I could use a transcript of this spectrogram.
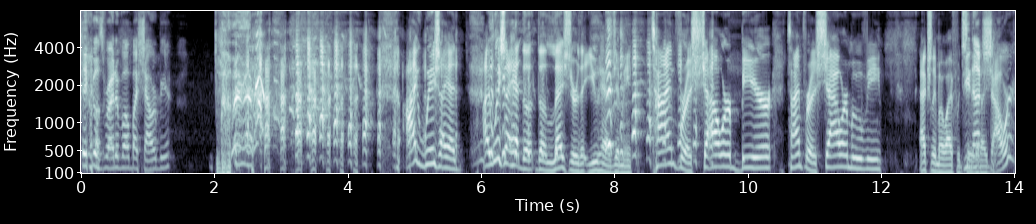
it goes right above my shower beer. I wish I had. I wish I had the, the leisure that you have, Jimmy. Time for a shower beer. Time for a shower movie. Actually, my wife would Do say you that not shower?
